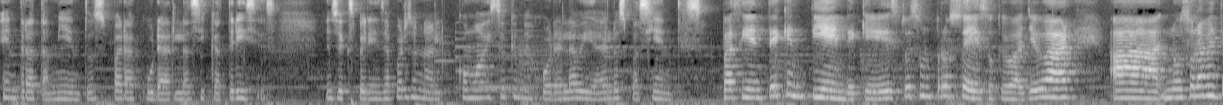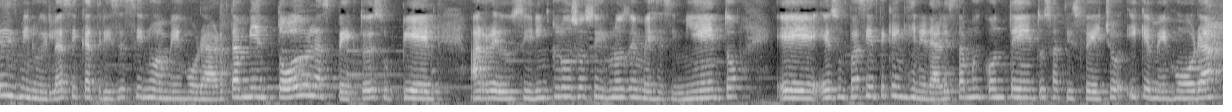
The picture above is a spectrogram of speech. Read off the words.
en tratamientos para curar las cicatrices en su experiencia personal, ¿cómo ha visto que mejora la vida de los pacientes? Paciente que entiende que esto es un proceso que va a llevar a no solamente disminuir las cicatrices, sino a mejorar también todo el aspecto de su piel, a reducir incluso signos de envejecimiento. Eh, es un paciente que en general está muy contento, satisfecho y que mejora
